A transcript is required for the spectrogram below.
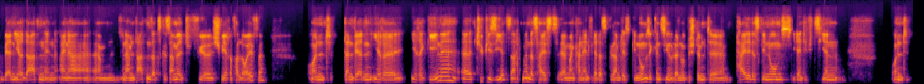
werden ihre Daten in einer ähm, in einem Datensatz gesammelt für schwere Verläufe und dann werden ihre, ihre Gene äh, typisiert, sagt man. Das heißt, äh, man kann entweder das gesamte Genom sequenzieren oder nur bestimmte Teile des Genoms identifizieren. Und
